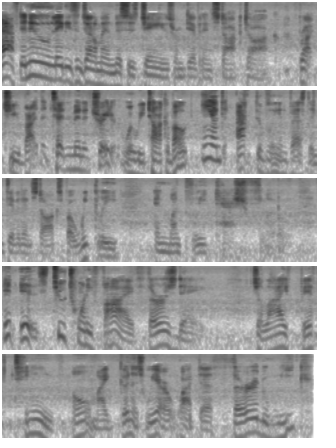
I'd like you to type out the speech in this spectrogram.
afternoon, ladies and gentlemen. This is James from Dividend Stock Talk, brought to you by the 10 Minute Trader, where we talk about and actively invest in dividend stocks for weekly and monthly cash flow. It is 225 Thursday, July 15th. Oh my goodness, we are what, the third week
